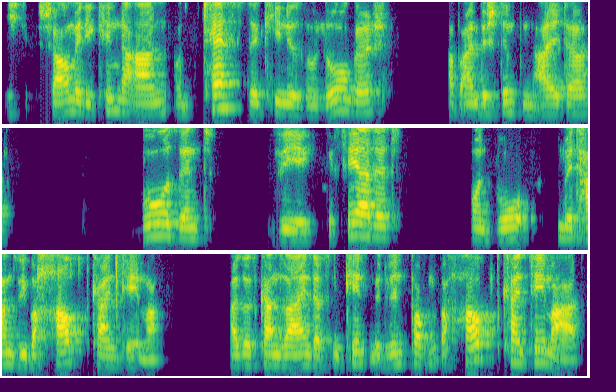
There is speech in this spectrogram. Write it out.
Ich schaue mir die Kinder an und teste kinesiologisch ab einem bestimmten Alter, wo sind sie gefährdet und womit haben sie überhaupt kein Thema. Also es kann sein, dass ein Kind mit Windpocken überhaupt kein Thema hat.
